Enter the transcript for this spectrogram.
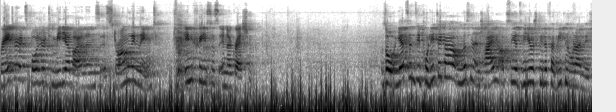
greater exposure to media violence is strongly linked to increases in aggression. So, und jetzt sind Sie Politiker und müssen entscheiden, ob Sie jetzt Videospiele verbieten oder nicht.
